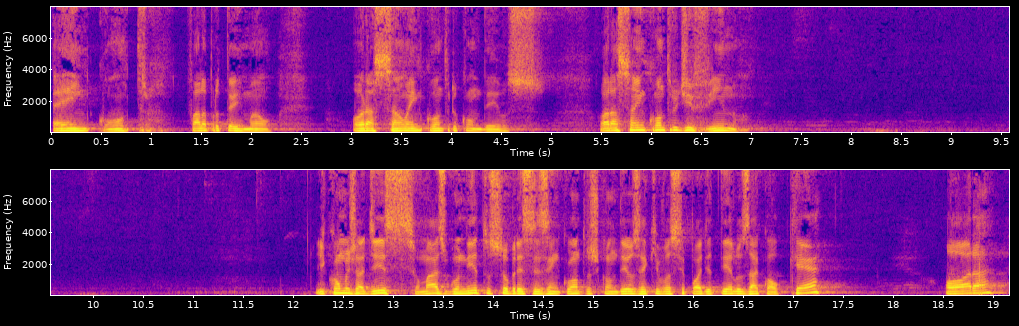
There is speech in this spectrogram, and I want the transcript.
é encontro. Fala para o teu irmão: oração é encontro com Deus, oração é encontro divino. E como já disse, o mais bonito sobre esses encontros com Deus é que você pode tê-los a qualquer hora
